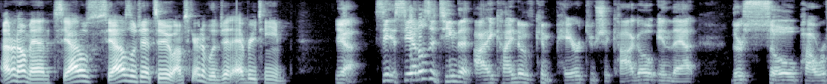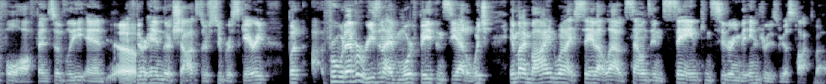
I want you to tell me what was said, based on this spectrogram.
I don't know, man. Seattle's Seattle's legit too. I'm scared of legit every team. Yeah, See, Seattle's a team that I kind of compare to Chicago in that they're so powerful offensively, and Yeah. if they're hitting their shots, they're super scary. But uh, for whatever reason, I have more faith in Seattle, which in my mind, when I say it out loud, sounds insane considering the injuries we just talked about.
